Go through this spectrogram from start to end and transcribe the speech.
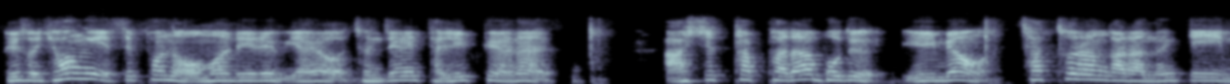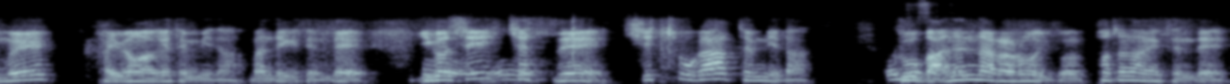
그래서 형이 슬퍼하는 어머니를 위하여 전쟁을 달리 표현한 아슈타파다 보드 일명 차투랑가라는 게임을 발명하게 됩니다. 만들게 되는데 이것이 오, 오. 체스의 시초가 됩니다. 그 후 많은 나라로 이거 퍼져나가게 되는데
